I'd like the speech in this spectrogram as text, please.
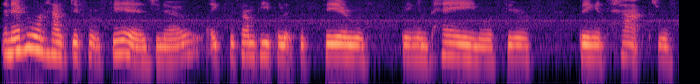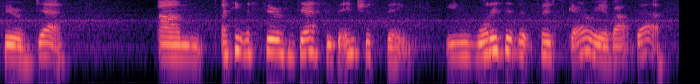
And everyone has different fears, you know. Like for some people, it's a fear of being in pain, or a fear of being attacked, or a fear of death. Um, I think the fear of death is interesting. You know, what is it that's so scary about death?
